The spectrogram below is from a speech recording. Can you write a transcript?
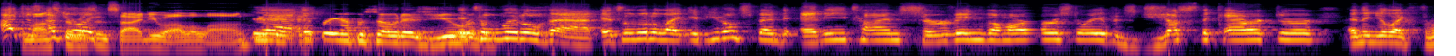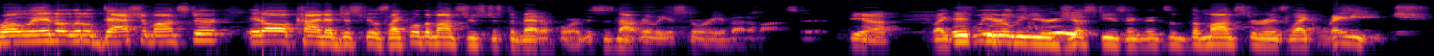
I just The monster feel was like inside you all along. Yeah, it- every episode is you were it's a the little that. It's a little like if you don't spend any time serving the horror story, if it's just the character and then you like throw in a little dash of monster, it all kind of just feels like, well, the monster's just a metaphor. This is not really a story about a monster. yeah. Like It- clearly it's you're just using it's, the monster is like rage.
